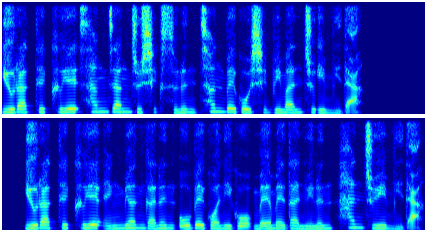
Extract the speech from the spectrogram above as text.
유라테크의 상장 주식 수는 1152만 주입니다. 유라테크의 액면가는 500원이고 매매 단위는 한 주입니다.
